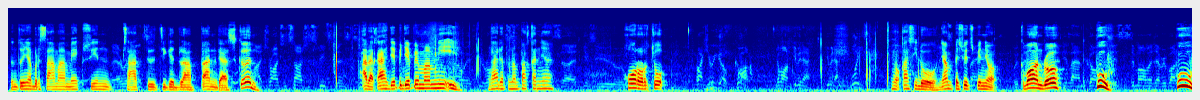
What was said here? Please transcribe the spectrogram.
Tentunya bersama Maxwin 138 gasken. Adakah JP-JP malam ini? Ih, nggak ada penampakannya. Horor, Cok. Yuk kasih do, nyampe switch spin yuk. Come on, bro. Huh. Huh.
